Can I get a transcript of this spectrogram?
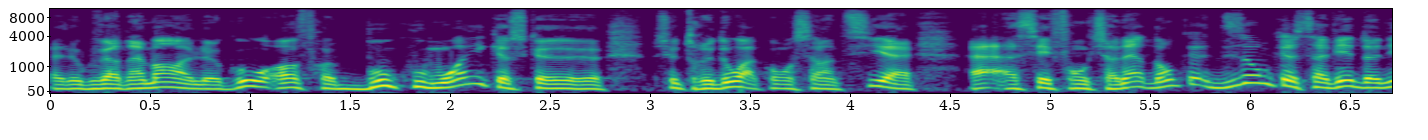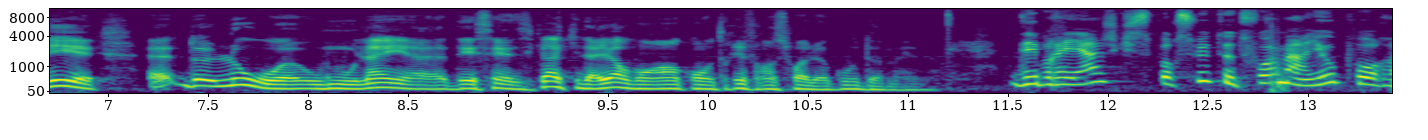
le gouvernement Legault offre beaucoup moins que ce que M. Trudeau a consenti à, ses fonctionnaires. Donc, disons que ça vient donner de l'eau au moulin des syndicats qui d'ailleurs vont rencontrer François Legault demain. Débrayage qui se poursuit toutefois, Mario, pour 35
